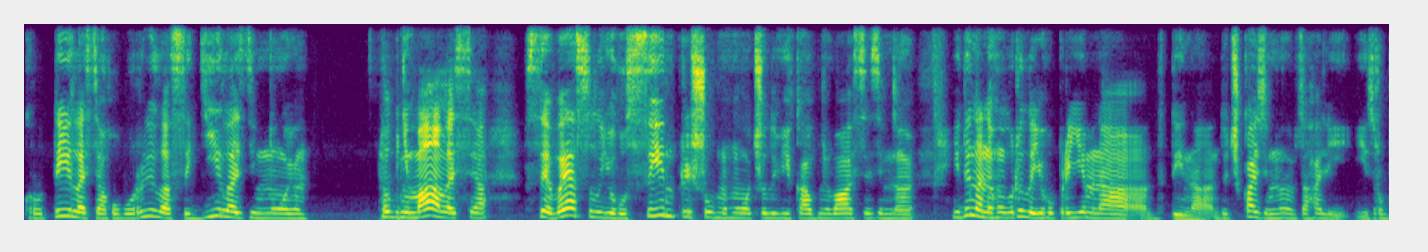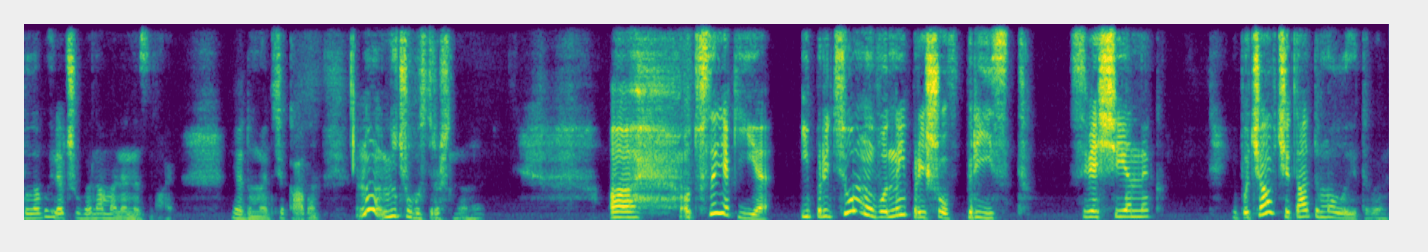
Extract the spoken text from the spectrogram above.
крутилася, говорила, сиділа зі мною, обнімалася, все весело. Його син прийшов, мого чоловіка, обнімався зі мною. Єдина не говорила його приємна дитина, дочка зі мною взагалі, і зробила вигляд, що вона мене не знає. Я думаю, цікаво. Ну, нічого страшного. А, От все як є. І при цьому вони прийшов пріст, священник, і почав читати молитви.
